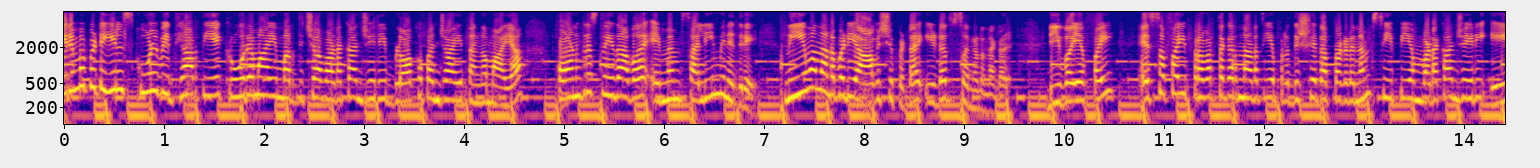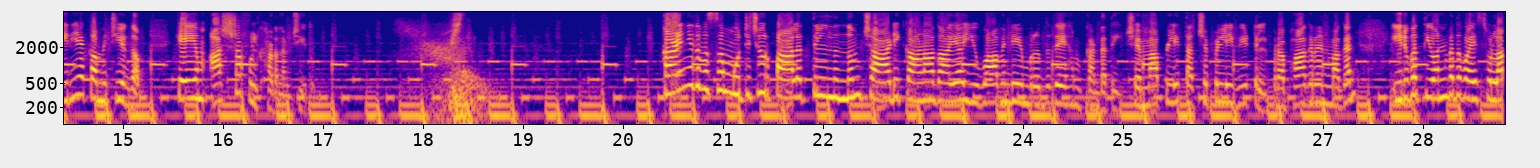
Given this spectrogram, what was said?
എരുമപ്പെട്ടിയിൽ സ്കൂൾ വിദ്യാർത്ഥിയെ ക്രൂരമായി മർദ്ദിച്ച വടക്കാഞ്ചേരി ബ്ലോക്ക് പഞ്ചായത്ത് അംഗമായ കോൺഗ്രസ് നേതാവ് എം എം സലീമിനെതിരെ നിയമ നടപടി ആവശ്യപ്പെട്ട് ഇടതു സംഘടനകൾ. ഡിവൈഎഫ്ഐ എസ് എഫ് ഐ പ്രവർത്തകർ നടത്തിയ പ്രതിഷേധ പ്രകടനം C P M Vadakkanchery area committee അംഗം കെ എം അഷ്റഫ് ഉദ്ഘാടനം ചെയ്തു. കഴിഞ്ഞ ദിവസം മുറ്റിച്ചൂർ പാലത്തിൽ നിന്നും ചാടി കാണാതായ യുവാവിന്റെ മൃതദേഹം കണ്ടെത്തി. ചെമ്മാപ്പള്ളി തച്ചപ്പള്ളി വീട്ടിൽ പ്രഭാകരൻ മകൻ ഇരുപത്തിയൊൻപത് വയസ്സുള്ള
